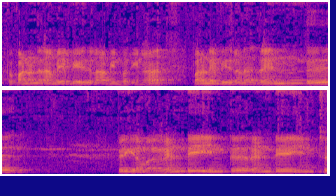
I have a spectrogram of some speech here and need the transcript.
இப்போ பன்னெண்டு நம்ம எப்படி எழுதலாம் அப்படின்னு பார்த்தீங்கன்னா பன்னெண்டு எப்படி எழுதலாம்னா ரெண்டு பிரிக்கிறோம் பாருங்க ரெண்டு இன்ட்டு ரெண்டு இன்ட்டு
